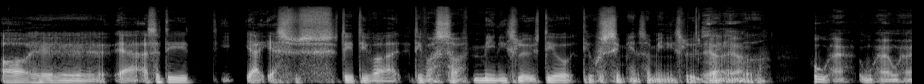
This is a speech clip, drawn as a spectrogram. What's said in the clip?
Og øh, ja, altså det, jeg, jeg synes, det, det, var, det var så meningsløst. Det er jo, det er jo simpelthen så meningsløst ja, på en eller anden måde. Uha, uha, uha.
